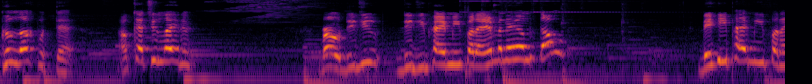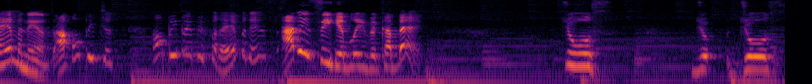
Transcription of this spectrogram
Good luck with that. I'll catch you later. Bro, did you did you pay me for the M&Ms though? Did he pay me for the M&Ms? I hope he just I hope he paid me for the M&Ms. I didn't see him leave and come back. Jules, Ju- Jules,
